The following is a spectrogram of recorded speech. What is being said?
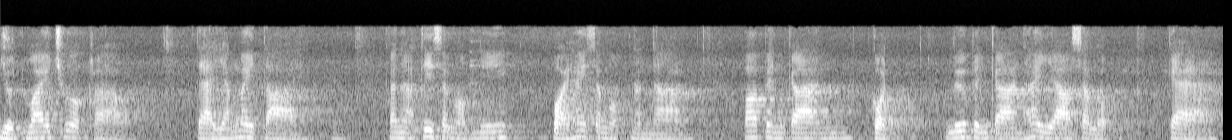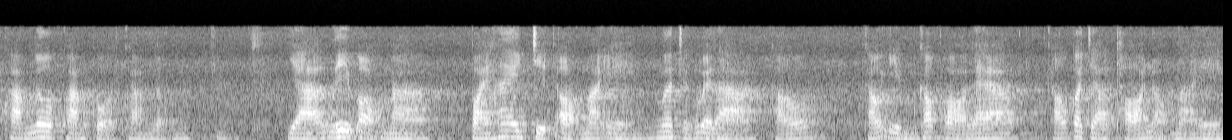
หยุดไว้ชั่วคราว แต่ยังไม่ตาย ขณะที่สงบนี้ปล่อยให้สงบนานๆ เพราะเป็นการกดหรือเป็นการให้ยาสลบแก่ความโลภความโกรธความหลง อย่ารีบออกมา ปล่อยให้จิตออกมาเอง เมื่อถึงเวลาเขาเขาอิ่มเขาพอแล้ว เขาก็จะถอนออกมาเอง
